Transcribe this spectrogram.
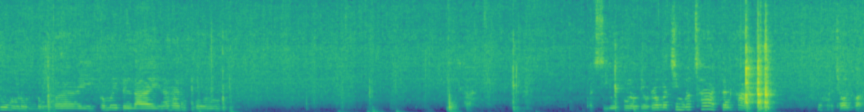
ร่วงหล่นลงไปก็ไม่ เป็นไรนะคะทุกคนนี่ค่ะผัดซีอิ๊วของเราเดี๋ยวเรามาชิมรสชาติกันค่ะเดี๋ยวหาช้อนก่อน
